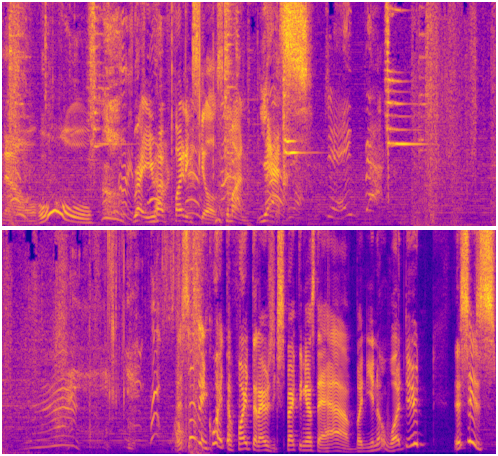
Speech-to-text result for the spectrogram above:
no! Ooh! right, you have fighting skills. Come on. Yes. stay back! This isn't quite the fight that I was expecting us to have, but you know what, dude? This is.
